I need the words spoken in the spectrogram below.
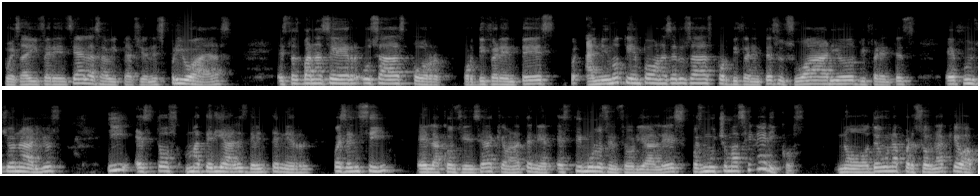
pues a diferencia de las habitaciones privadas, estas van a ser usadas por, por diferentes, al mismo tiempo van a ser usadas por diferentes usuarios, diferentes eh, funcionarios, y estos materiales deben tener, pues en sí, eh, la conciencia de que van a tener estímulos sensoriales, pues mucho más genéricos, no de una persona que va a,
